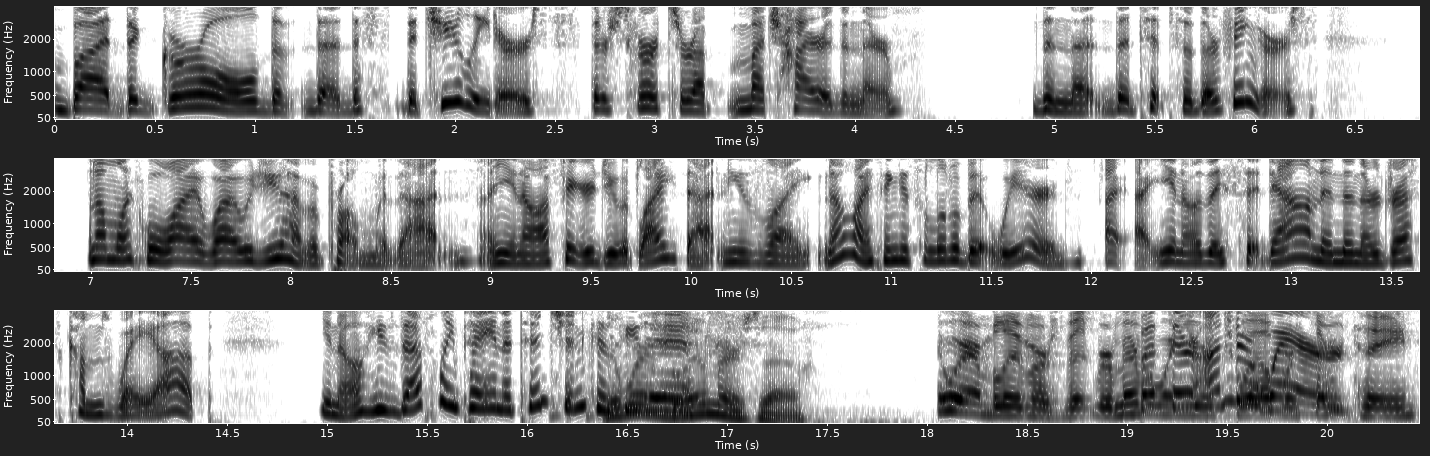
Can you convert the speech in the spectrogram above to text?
but the girl, the, the the the cheerleaders, their skirts are up much higher than their than the the tips of their fingers. And I'm like, well, why why would you have a problem with that? And, you know, I figured you would like that. And he's like, no, I think it's a little bit weird. I, I, you know, they sit down and then their dress comes way up. You know, he's definitely paying attention because he's bloomers though. They're wearing bloomers, but remember But when you were they're 12 or 13?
